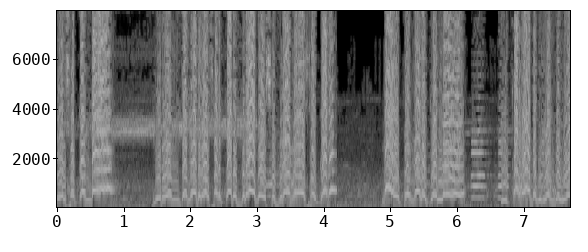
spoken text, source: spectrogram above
ದೇಶ ಕಂಡ ನಿರ್ವಂತ ನಡೆದ ಸರ್ಕಾರ ಇದ್ರೆ ಅದು ಸಿದ್ದರಾಮಯ್ಯ ಸರ್ಕಾರ. ನಾವು ಪ್ರಣಾಳಿಕೆಯಲ್ಲೂ ಈ ಕರ್ನಾಟಕ ಜನತೆಗೆ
